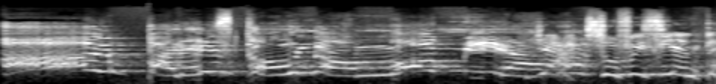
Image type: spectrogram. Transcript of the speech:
¡Ay, parezco una momia! ¡Ya, suficiente!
